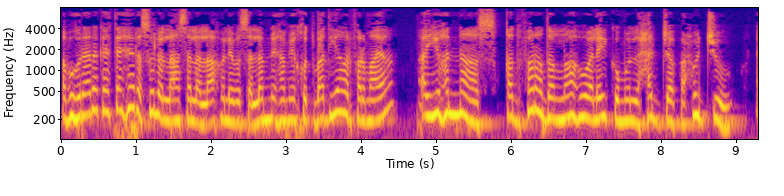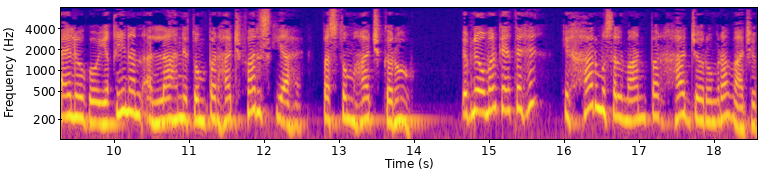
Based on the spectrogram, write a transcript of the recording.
ابو حرارا کہتے ہیں، رسول اللہ صلی اللہ علیہ وسلم نے ہمیں خطبہ دیا اور فرمایا الناس قد فرض اللہ علیکم الحج فحجو۔ اے لوگو، یقیناً اللہ نے تم پر حج فرض کیا ہے بس تم حج کرو۔ ابن عمر کہتے ہیں کہ ہر مسلمان پر حج اور عمرہ واجب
